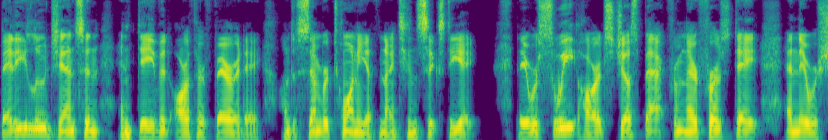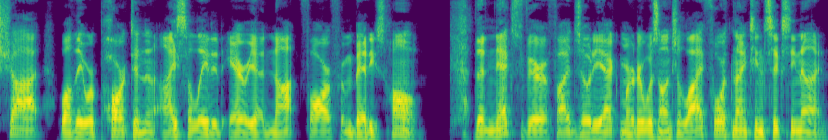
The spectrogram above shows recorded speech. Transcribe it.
Betty Lou Jensen and David Arthur Faraday on December 20th, 1968. They were sweethearts just back from their first date and they were shot while they were parked in an isolated area not far from Betty's home. The next verified Zodiac murder was on July 4, 1969.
